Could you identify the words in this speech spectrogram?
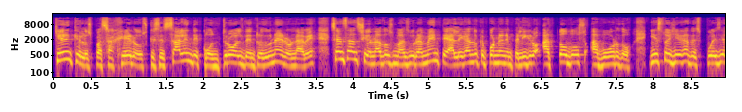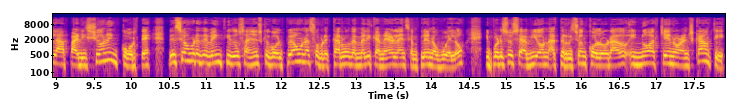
quieren que los pasajeros que se salen de control dentro de una aeronave sean sancionados más duramente, alegando que ponen en peligro a todos a bordo. Y esto llega después de la aparición en corte de ese hombre de 22 años que golpeó a una sobrecargo de American Airlines en pleno vuelo y por eso ese avión aterrizó en Colorado y no aquí en Orange County.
